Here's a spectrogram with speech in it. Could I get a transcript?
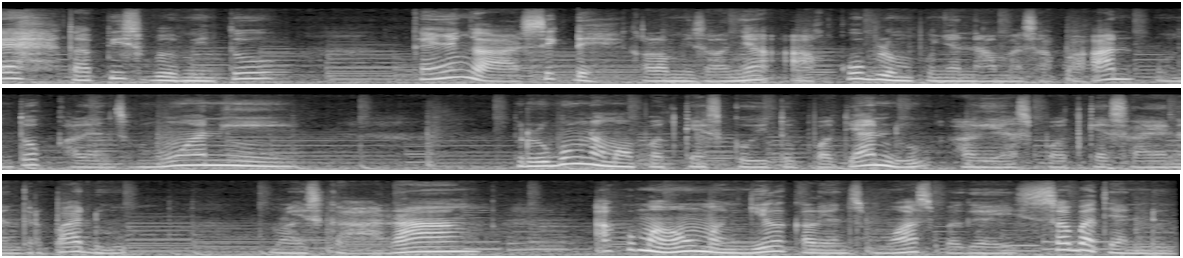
Eh, tapi sebelum itu, kayaknya nggak asik deh kalau misalnya aku belum punya nama sapaan untuk kalian semua nih. Berhubung nama podcastku itu Potyandu alias podcast layanan terpadu, mulai sekarang aku mau manggil kalian semua sebagai Sobat Yandu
